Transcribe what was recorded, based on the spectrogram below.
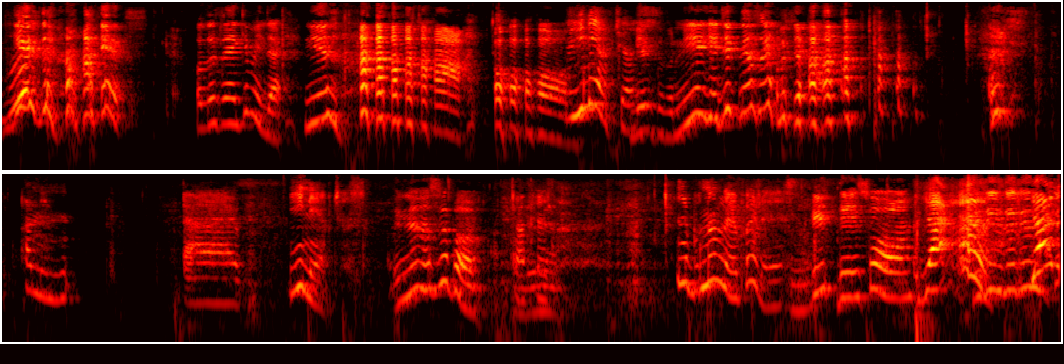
Girdin! Hayır. Da seninki miydi? Niye? Yine yapacağız. 1-0. Niye gecik nasıl yapacaksın? Annem. Ee, yine yapacağız. ne nasıl yapalım? Yapacağız. Yine bunlarla yaparız. Bitti son. Ya. İzlediğiniz Ya için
